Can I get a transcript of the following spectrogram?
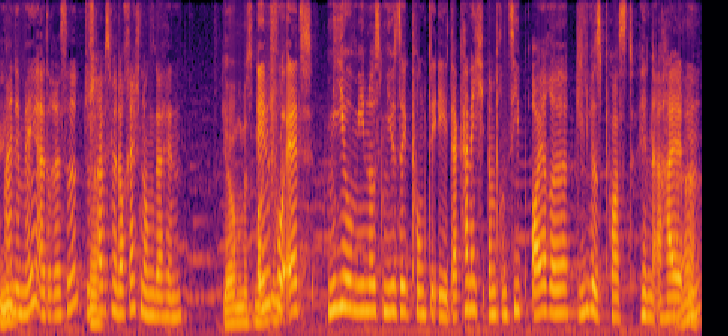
Meine Mailadresse? Du Ja. schreibst mir doch Rechnungen dahin. ja, müssen wir- Info at mio-music.de. Da kann ich im Prinzip eure Liebespost hin erhalten.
